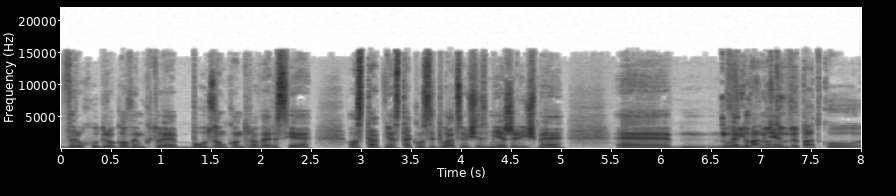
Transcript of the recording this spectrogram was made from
w ruchu drogowym, które budzą kontrowersje. Ostatnio z taką sytuacją się zmierzyliśmy. E, Mówi pan o tym wypadku,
